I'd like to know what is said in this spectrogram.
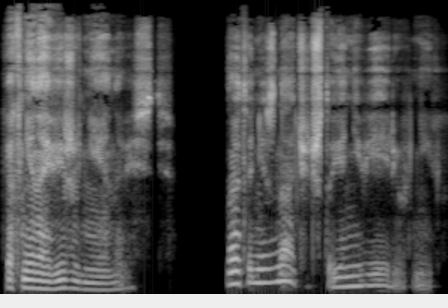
как ненавижу ненависть. Но это не значит, что я не верю в них.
